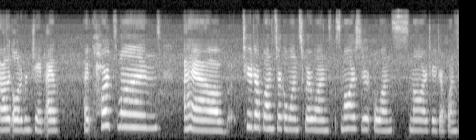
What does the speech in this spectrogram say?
I like all different shapes. I have like hearts ones. I have teardrop ones, circle ones, square ones, smaller circle ones, smaller teardrop ones.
